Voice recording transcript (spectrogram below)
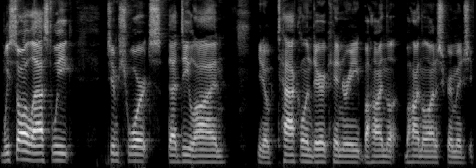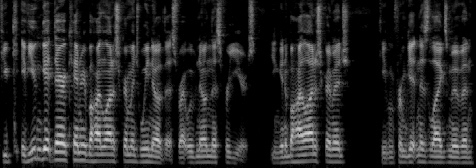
We saw last week Jim Schwartz, that D line, you know, tackling Derrick Henry behind the behind the line of scrimmage. If you if you can get Derrick Henry behind the line of scrimmage, we know this, right? We've known this for years. You can get him behind the line of scrimmage, keep him from getting his legs moving.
